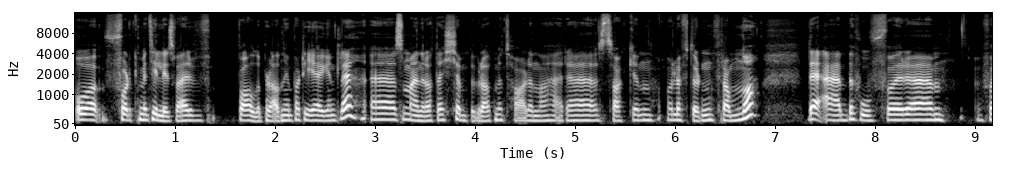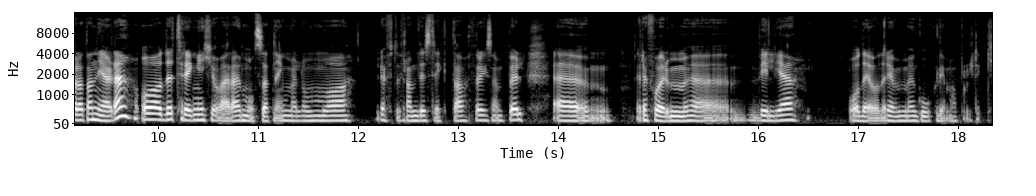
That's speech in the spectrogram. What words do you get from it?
og folk med tillitsverv på alle plan i partiet, egentlig, som mener at det er kjempebra at vi tar denne her saken og løfter den fram nå. Det er behov for, for at han gjør det, og det trenger ikke å være en motsetning mellom å løfte fram distrikta, f.eks. Eh, reformvilje og det å drive med god klimapolitikk.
